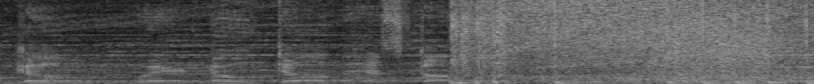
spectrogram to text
we go where no dove has gone before.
